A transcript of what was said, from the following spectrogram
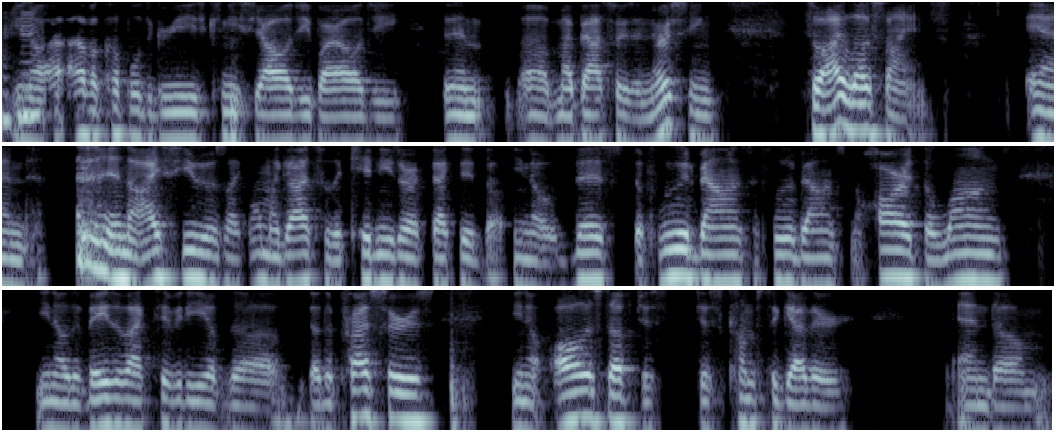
Mm-hmm. You know, I have a couple degrees kinesiology, biology, and then uh, my bachelor's in nursing. So I love science, and in the ICU, it was like, oh my God, so the kidneys are affected, the, you know, this, the fluid balance, the fluid balance in the heart, the lungs, you know, the vasal activity of the, the, the pressors, you know, all this stuff just, just comes together. And um,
